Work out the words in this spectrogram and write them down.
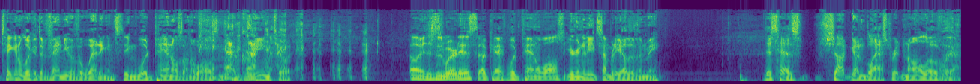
taking a look at the venue of a wedding and seeing wood panels on the walls and agreeing to it. Oh, this is where it is? Okay. Wood panel walls? You're going to need somebody other than me. This has shotgun blast written all over Oh, it.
